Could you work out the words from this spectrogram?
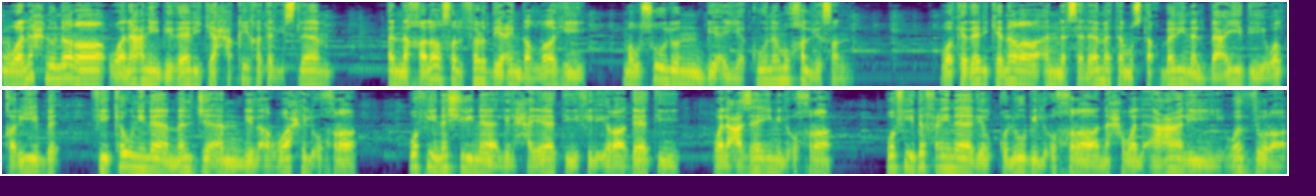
ونحن نرى ونعني بذلك حقيقة الإسلام أن خلاص الفرد عند الله موصول بأن يكون مخلصا. وكذلك نرى أن سلامة مستقبلنا البعيد والقريب في كوننا ملجأ للأرواح الأخرى وفي نشرنا للحياة في الإرادات والعزائم الأخرى وفي دفعنا للقلوب الأخرى نحو الأعالي والذرى.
